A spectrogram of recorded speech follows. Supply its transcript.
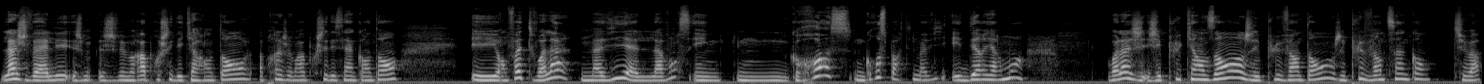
là je vais aller, je, vais me rapprocher des 40 ans, après je vais me rapprocher des 50 ans. Et en fait, voilà, ma vie, elle avance et une, grosse, une grosse partie de ma vie est derrière moi. Voilà, j'ai plus 15 ans, j'ai plus 20 ans, j'ai plus 25 ans, tu vois.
